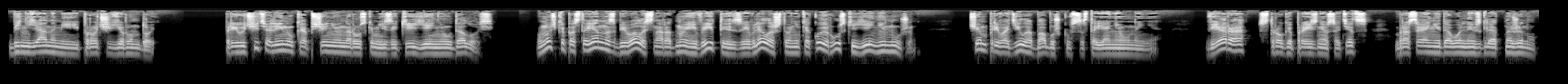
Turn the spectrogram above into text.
беньянами и прочей ерундой. Приучить Алину к общению на русском языке ей не удалось. Внучка постоянно сбивалась на родной иврит и заявляла, что никакой русский ей не нужен, чем приводила бабушку в состояние уныния. «Вера», — строго произнес отец, бросая недовольный взгляд на жену,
